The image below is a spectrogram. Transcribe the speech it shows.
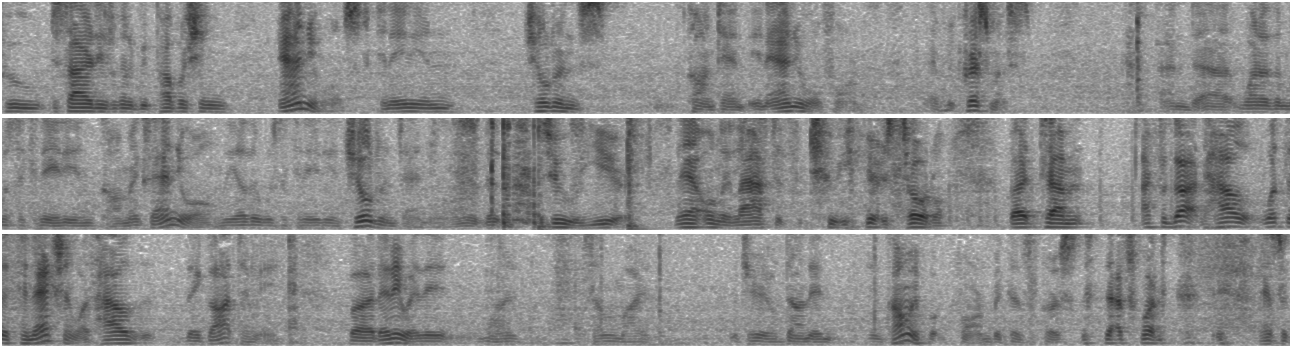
who decided he was going to be publishing annuals, Canadian children's content in annual form, every Christmas. And uh, one of them was the Canadian Comics Annual, and the other was the Canadian Children's Annual. Two a year. They only lasted for two years total. But um, I forgot how what the connection was, how they got to me. But anyway, they wanted some of my material done in in comic book form because, of course, that's what it's a,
